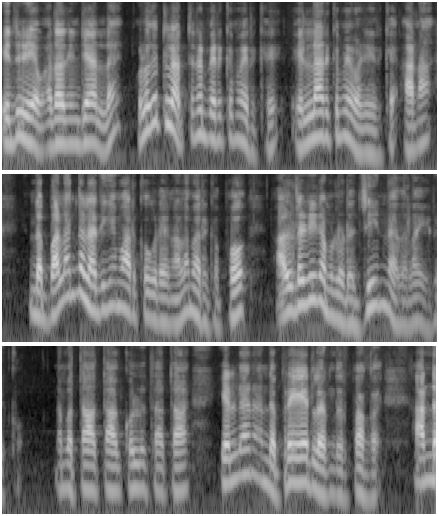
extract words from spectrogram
இதுலேயும் அதாவது இந்தியாவில் உலகத்தில் அத்தனை பேருக்குமே இருக்குது எல்லாருக்குமே வழி இருக்குது ஆனால் இந்த பலங்கள் அதிகமாக இருக்கக்கூடிய நிலமை இருக்கப்போ ஆல்ரெடி நம்மளோட ஜீனில் அதெல்லாம் இருக்கும். நம்ம தாத்தா கொள்ளு தாத்தா எல்லோரும் அந்த ப்ரேயரில் இருந்திருப்பாங்க. அந்த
